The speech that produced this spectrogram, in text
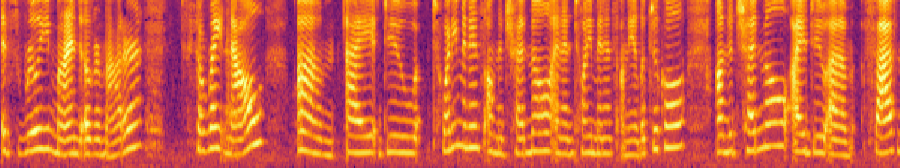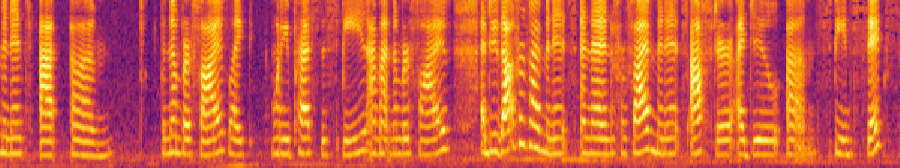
It's really mind over matter. So, right now, um, I do 20 minutes on the treadmill and then 20 minutes on the elliptical. On the treadmill, I do um, 5 minutes at um, the number 5, like when you press the speed. I'm at number five. I do that for five minutes, and then for five minutes after, I do um, speed six.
